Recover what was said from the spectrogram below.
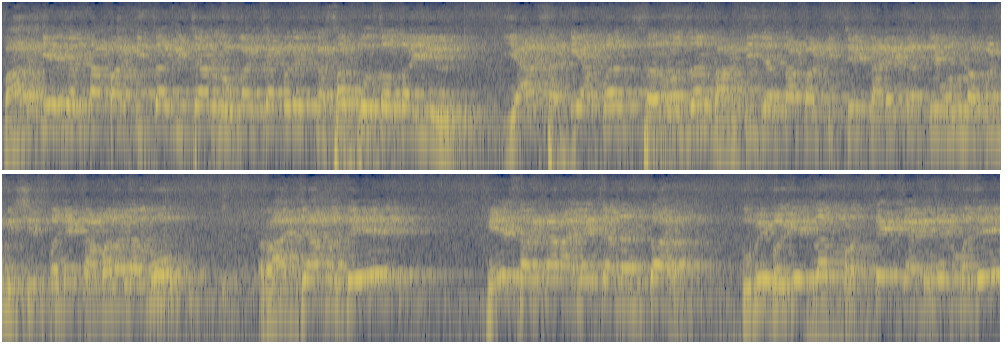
भारतीय जनता पार्टीचा विचार लोकांच्यापर्यंत कसा पोहोचवता येईल? यासाठी आपण सर्वजण भारतीय जनता पार्टीचे कार्यकर्ते म्हणून आपण निश्चितपणे कामाला लागू. राज्यामध्ये हे सरकार आल्याच्यानंतर तुम्ही बघितलं प्रत्येक कॅबिनेटमध्ये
